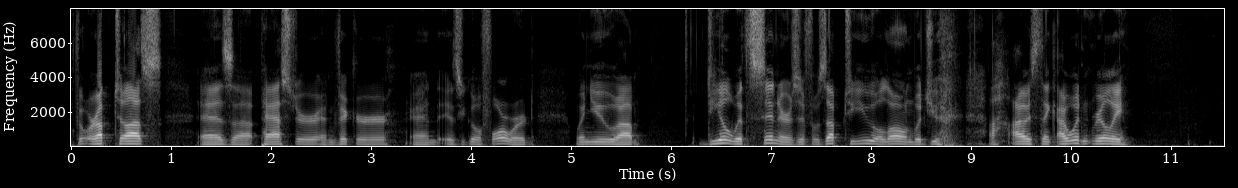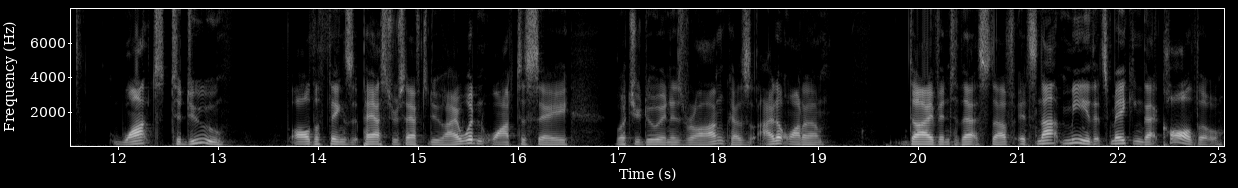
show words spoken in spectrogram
if it were up to us as a pastor and vicar, and as you go forward, when you uh, deal with sinners, if it was up to you alone, would you? I always think I wouldn't really want to do all the things that pastors have to do. I wouldn't want to say what you're doing is wrong because I don't want to dive into that stuff. It's not me that's making that call, though.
